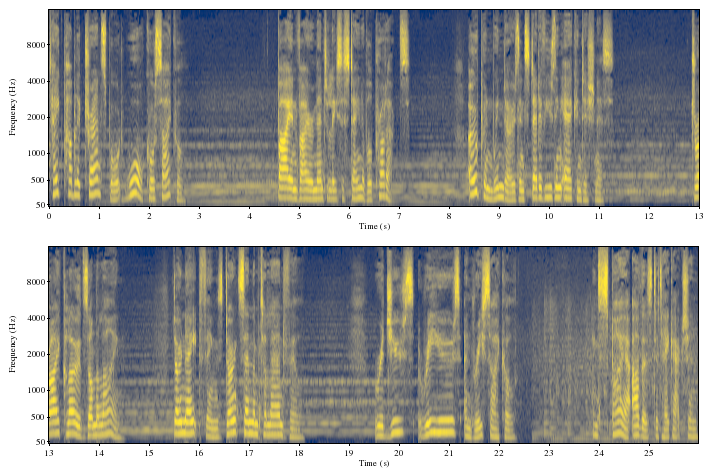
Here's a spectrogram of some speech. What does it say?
Take public transport, walk or cycle. Buy environmentally sustainable products. Open windows instead of using air conditioners. Dry clothes on the line. Donate things, don't send them to landfill. Reduce, reuse and recycle. Inspire others to take action.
